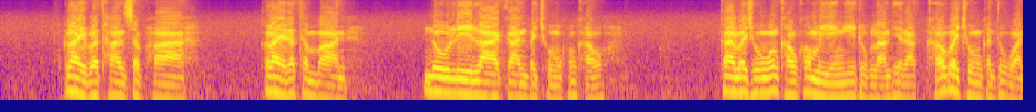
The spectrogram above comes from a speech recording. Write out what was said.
ๆใกล้ประธานสภา ใกล้รัฐบาลดูลีลาการประชุมของเขา การประชุมของเขาเขามีอย่างนี้ลูกหลานที่รัก เขาประชุมกันทุกวัน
